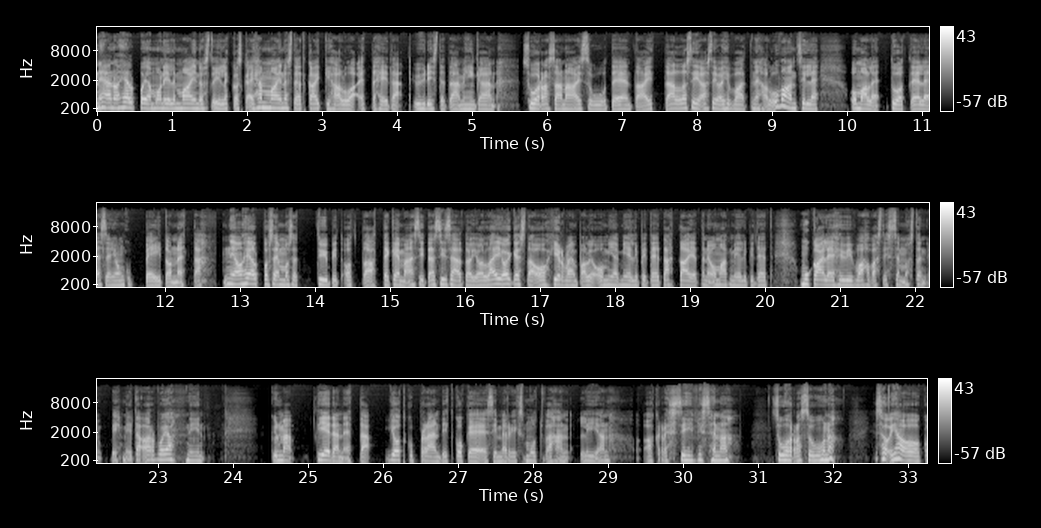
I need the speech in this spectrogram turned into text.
Nehän on helppoja monille mainostajille, koska eihän mainostajat kaikki halua, että heitä yhdistetään mihinkään suorasanaisuuteen tai tällaisiin asioihin, vaan että ne haluaa vaan sille omalle tuotteelleen sen jonkun peiton, että ne on helppo semmoiset tyypit ottaa tekemään sitä sisältöä, jolla ei oikeastaan ole hirveän paljon omia mielipiteitä tai että ne omat mielipiteet mukailee hyvin vahvasti semmoista pehmeitä arvoja, niin kyllä mä tiedän, että jotkut brändit kokee esimerkiksi mut vähän liian aggressiivisena suorasuuna. Se on ihan ok.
